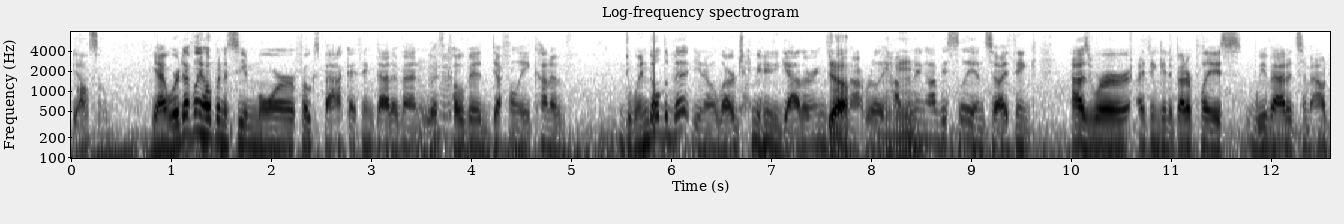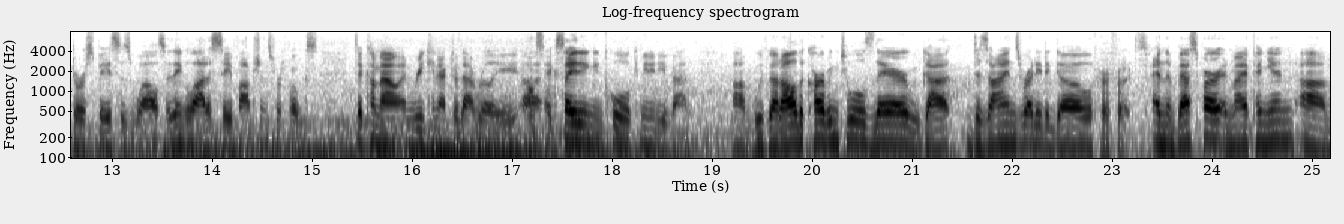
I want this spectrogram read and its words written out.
Yeah. Awesome. Yeah, we're definitely hoping to see more folks back. I think that event with Mm-hmm. COVID definitely kind of dwindled a bit. You know, large community gatherings Yeah. are not really Mhm. happening, obviously. And so I think as we're, I think, in a better place, we've added some outdoor space as well. So I think a lot of safe options for folks to come out and reconnect with that really uh, Awesome. exciting and cool community event. Um, we've got all the carving tools there. We've got designs ready to go. Perfect. And the best part, in my opinion, um,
